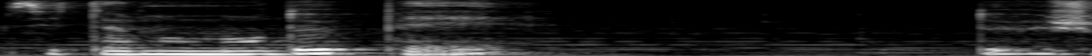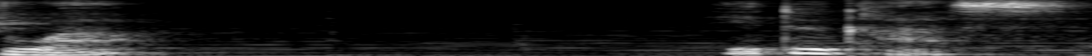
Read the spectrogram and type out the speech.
C'est un moment de paix, de joie et de grâce.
